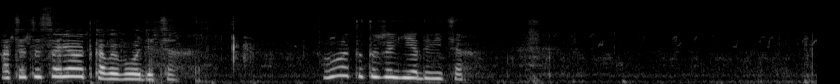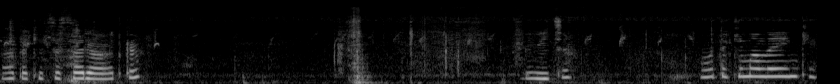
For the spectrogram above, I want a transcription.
А це цесарятка виводяться. О, тут уже є, дивіться. Ось такі цесарятка. Дивіться. Ось такі маленькі.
